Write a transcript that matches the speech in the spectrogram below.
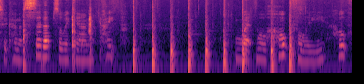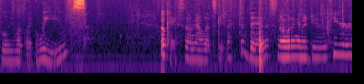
to kind of set up so I can pipe what will hopefully, hopefully look like leaves. Okay, so now let's get back to this. Now what I'm going to do here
